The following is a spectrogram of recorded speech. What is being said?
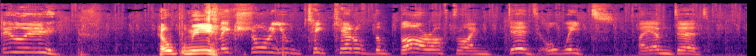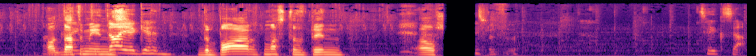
Billy! Help me! Make sure you take care of the bar after I'm dead. Oh, wait. I am dead. Oh, I'm Oh, that means- die again. The bar must have been. Oh, Take that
